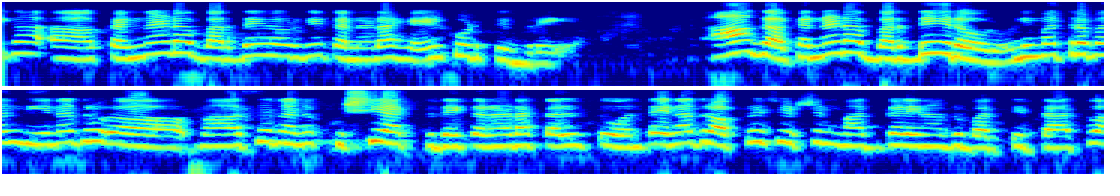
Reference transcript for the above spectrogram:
ಈಗ ಕನ್ನಡ ಬರ್ದೇ ಇರೋರಿಗೆ ಕನ್ನಡ ಹೇಳ್ಕೊಡ್ತಿದ್ರಿ. ಆಗ ಕನ್ನಡ ಬರ್ದೇ ಇರೋರು, ನಿಮ್ಮ ಹತ್ರ ಬಂದು ಏನಾದ್ರು ಸರ್ ನನಗೆ ಖುಷಿ ಆಗ್ತಿದೆ ಕನ್ನಡ ಕಲ್ತು ಅಂತ ಏನಾದ್ರು ಅಪ್ರಿಸಿಯೇಷನ್ ಮಾತುಗಳೇನಾದ್ರು ಬರ್ತಿತ್ತಾ? ಅಥವಾ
